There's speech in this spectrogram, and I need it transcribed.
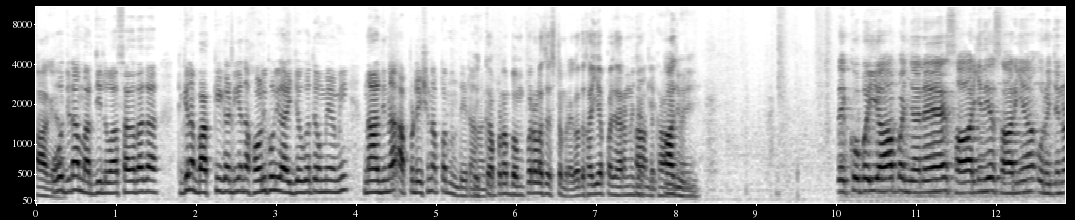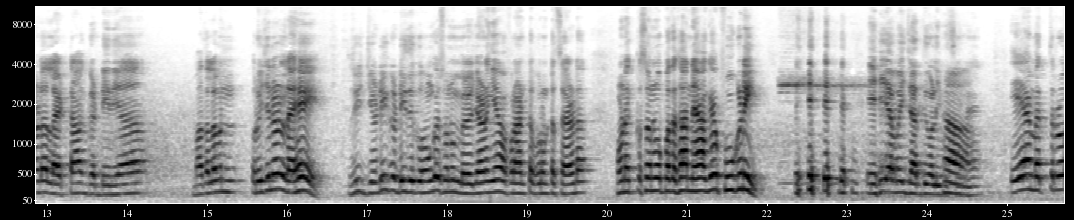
ਆ ਗਿਆ। ਉਹ ਜਿਹੜਾ ਮਰਜ਼ੀ ਲਵਾ ਸਕਦਾਗਾ। ਠੀਕ ਹੈ ਨਾ? ਬਾਕੀ ਗੱਡੀਆਂ ਦਾ ਹੌਲੀ-ਹੌਲੀ ਆਈ ਜਾਊਗਾ ਤੇ ਉਵੇਂ ਉਵੇਂ ਨਾਲ ਦੀ ਨਾਲ ਅਪਡੇਸ਼ਨ ਆਪਾਂ ਦਿੰਦੇ ਰਹਾਂਗੇ। ਇੱਕ ਆਪਣਾ ਬੰਪਰ ਵਾਲਾ ਸਿਸਟਮ ਰਹੇਗਾ। ਦਿਖਾਈਏ ਆਪਾਂ ਸਾਰਿਆਂ ਨੂੰ ਜਾ ਕੇ। ਆ ਜਾਓ ਜੀ। ਦੇਖੋ ਬਈ ਆ ਪਈਆਂ ਨੇ ਸਾਰੀਆਂ ਦੀਆਂ ਸਾਰੀਆਂ origignal ਲਾਈਟਾਂ ਗੱਡੀ ਦੀਆਂ। ਮਤਲਬ origignal ਨਹੀਂ ਤੁਸੀਂ ਜਿਹੜੀ ਗੱਡੀ ਦੀ ਕਹੋਗੇ ਤੁਹਾਨੂੰ ਮਿਲ ਜਾਣਗੀਆਂ ਫਰੰਟ ਫਰੰਟ ਸਾਈਡ ਹੁਣ ਇੱਕ ਤੁਹਾਨੂੰ ਆਪਾਂ ਦਿਖਾਣੇ ਆਗੇ ਫੂਕਣੀ। ਇਹੀ ਆ ਬਈ ਜਾਦੂ ਵਾਲੀ ਮਸ਼ੀਨ ਹੈ। ਇਹ ਆ ਮਿੱਤਰੋ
